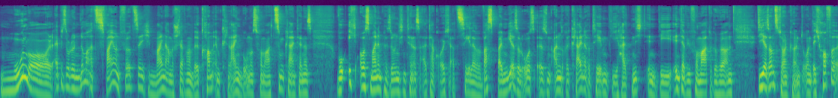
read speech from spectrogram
Moonball, Episode Nummer 42. Mein Name ist Stefan. Willkommen im kleinen Bonusformat zum kleinen Tennis, wo ich aus meinem persönlichen Tennisalltag euch erzähle, was bei mir so los ist und andere kleinere Themen, die halt nicht in die Interviewformate gehören, die ihr sonst hören könnt. Und ich hoffe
